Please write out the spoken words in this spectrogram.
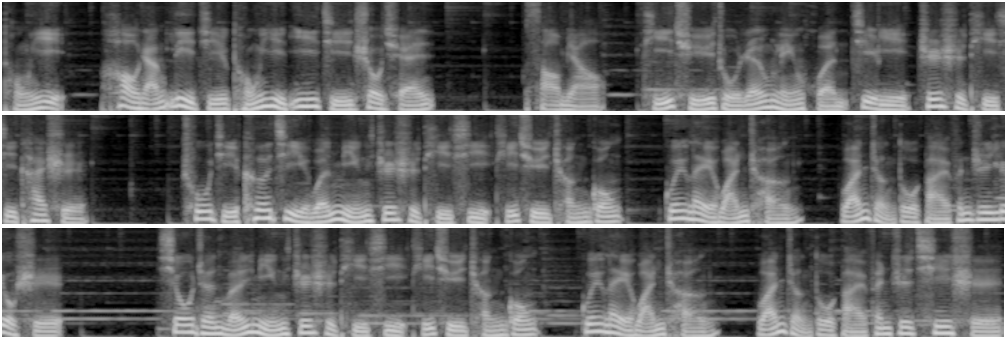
同意，浩然立即同意一级授权。扫描提取主人灵魂记忆知识体系开始。初级科技文明知识体系提取成功。归类完成，完整度百分之六十。修真文明知识体系提取成功，归类完成，完整度百分之七十。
